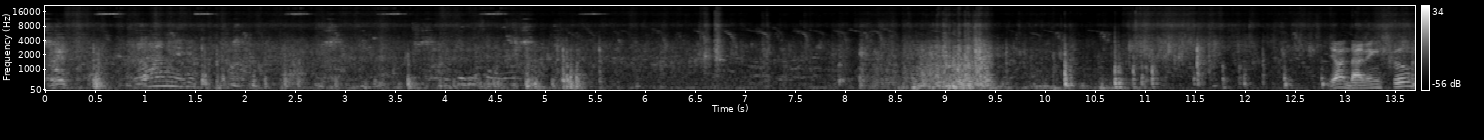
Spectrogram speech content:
Okay. Tama mo yan. Yan, daming screw.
